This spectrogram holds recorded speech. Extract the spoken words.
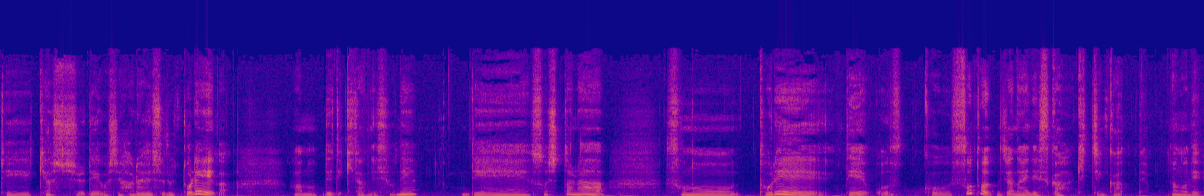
で、キャッシュでお支払いするトレイが、あの、出てきたんですよね。で、そしたら、そのトレイでお、こう、外じゃないですか、キッチンカーって。なので、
